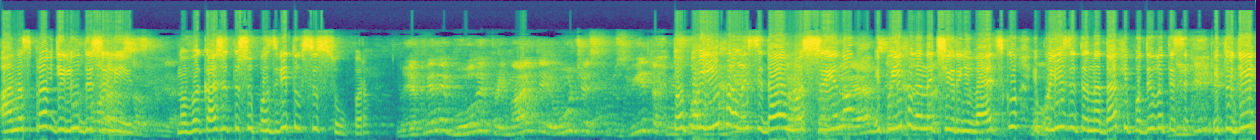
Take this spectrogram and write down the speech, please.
а насправді люди Хто написав, що? Ну ви кажете, що по звіту все супер. Ну як ви не були, приймайте участь у звітах. То міського поїхали, голови, сідаємо в машину і прес-конференції, поїхали на Чернівецьку і О. полізете на дах і подивитеся. Не І тоді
